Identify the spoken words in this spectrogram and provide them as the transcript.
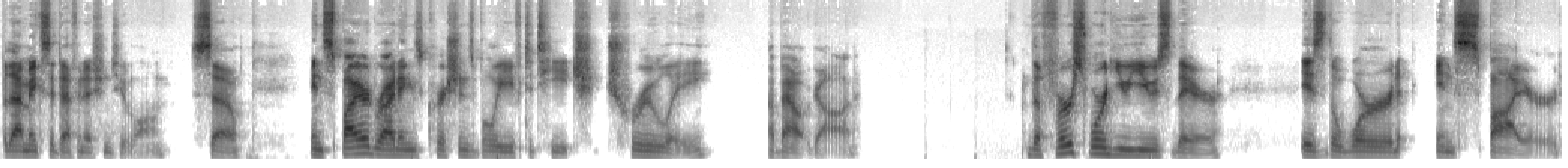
But that makes the definition too long. So, inspired writings Christians believe to teach truly about God. The first word you use there is the word inspired.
